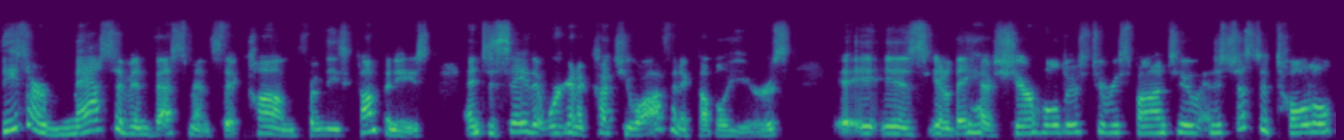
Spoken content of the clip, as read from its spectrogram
these are massive investments that come from these companies. And to say that we're going to cut you off in a couple of years is, you know, they have shareholders to respond to. And it's just a total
